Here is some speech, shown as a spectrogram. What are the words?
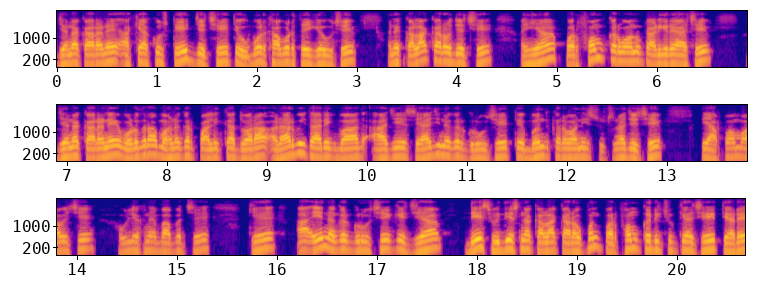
જેના કારણે આખે આખું સ્ટેજ જે છે તે ઉબડખાબડ થઈ ગયું છે અને કલાકારો જે છે અહીંયા પરફોર્મ કરવાનું ટાળી રહ્યા છે. જેના કારણે વડોદરા મહાનગરપાલિકા દ્વારા અઢારમી તારીખ બાદ આ જે સયાજીનગર ગૃહ છે તે બંધ કરવાની સૂચના જે છે તે આપવામાં આવી છે. ઉલ્લેખનીય બાબત છે કે આ એ નગર ગૃહ છે કે જ્યાં દેશ વિદેશના કલાકારો પણ પરફોર્મ કરી ચૂક્યા છે. ત્યારે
